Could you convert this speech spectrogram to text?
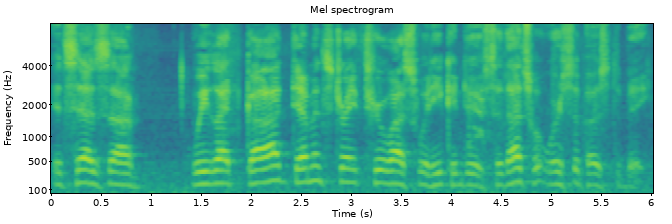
It says, uh, we let God demonstrate through us what he can do. So that's what we're supposed to be.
